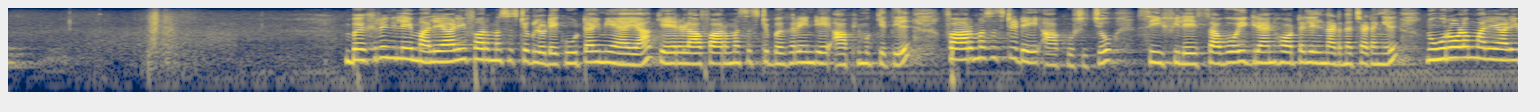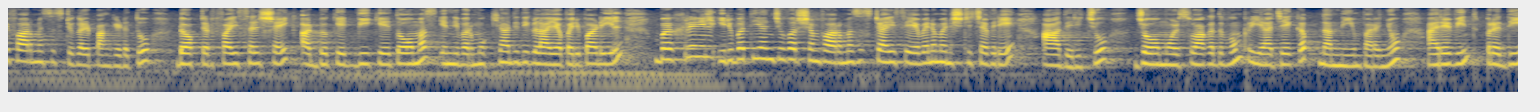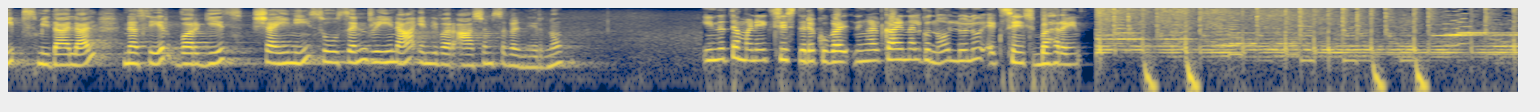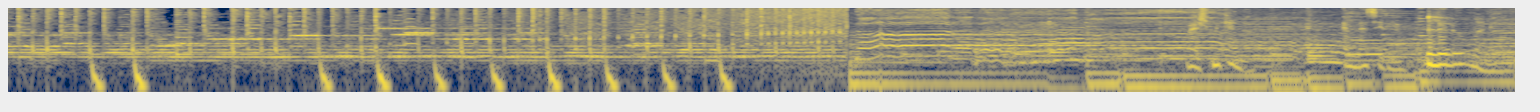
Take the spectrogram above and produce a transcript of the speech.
ബഹ്റിനിലെ മലയാളി ഫാർമസിസ്റ്റുകളുടെ കൂട്ടായ്മയായ കേരള ഫാർമസിസ്റ്റ് ബഹ്റൈന്റെ ആഭിമുഖ്യത്തിൽ ഫാർമസിസ്റ്റ് ഡേ ആഘോഷിച്ചു. സീഫിലെ സവോയ് ഗ്രാൻഡ് ഹോട്ടലിൽ നടന്ന ചടങ്ങിൽ നൂറോളം മലയാളി ഫാർമസിസ്റ്റുകൾ പങ്കെടുത്തു. Doctor Faisal Sheikh advocate V K Thomas എന്നിവർ മുഖ്യാതിഥികളായ പരിപാടിയിൽ ബഹ്റിനിൽ ഇരുപത്തിയഞ്ചു വർഷം ഫാർമസിസ്റ്റായി സേവനമനുഷ്ഠിച്ചവരെ ആദരിച്ചു. ജോമോൾ സ്വാഗതവും പ്രിയ ജേക്കബ് നന്ദിയും പറഞ്ഞു. അരവിന്ദ് പ്രദീപ് സ്മിതാലാൽ നസീർ വർഗീസ് ഷൈനി സൂസൻ റീന എന്നിവർ ആശംസകൾ നേർന്നു ഇന്നത്തെ മണി എക്സ്ചേഞ്ച് നിരക്കുകൾ നിങ്ങൾക്കായി നൽകുന്നു ലുലു എക്സ്ചേഞ്ച് ബഹ്റൈൻ. വിഷമിക്കണ്ട. എല്ലാം ശരിയാവും. Lulu money.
